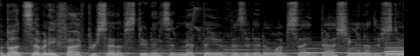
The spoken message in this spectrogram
About 75% of students admit they have visited a website bashing another student.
